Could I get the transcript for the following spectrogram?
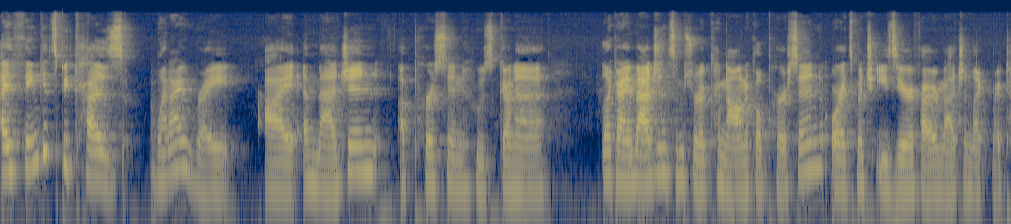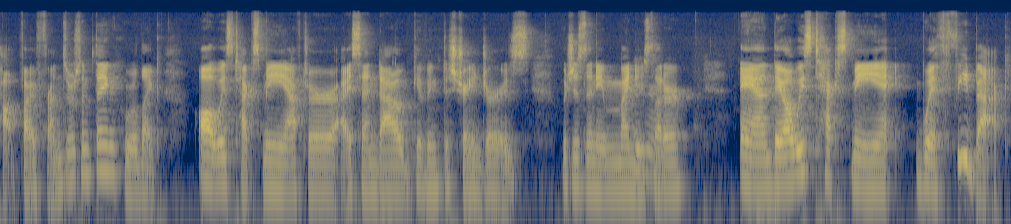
I think it's because when I write, I imagine a person who's gonna like I imagine some sort of canonical person, or it's much easier if I imagine like my top five friends or something who will like always text me after I send out Giving to Strangers, which is the name of my mm-hmm. newsletter. And they always text me with feedback.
